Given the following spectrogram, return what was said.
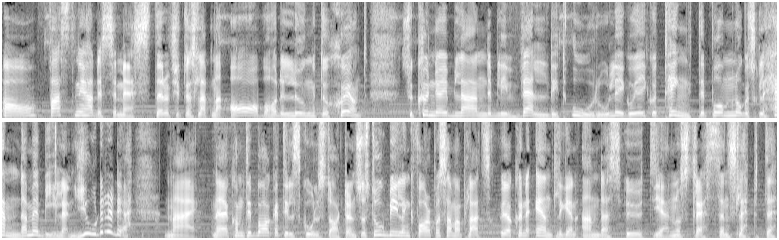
Ja, fast när jag hade semester och försökte slappna av och ha det lugnt och skönt så kunde jag ibland bli väldigt väldigt orolig och jag gick och tänkte på om något skulle hända med bilen. Gjorde det det? Nej, när jag kom tillbaka till skolstarten så stod bilen kvar på samma plats och jag kunde äntligen andas ut igen och stressen släppte.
